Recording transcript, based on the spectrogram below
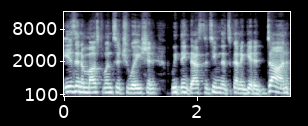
is in a must win situation. We think that's the team that's going to get it done.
